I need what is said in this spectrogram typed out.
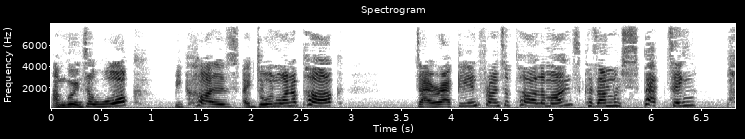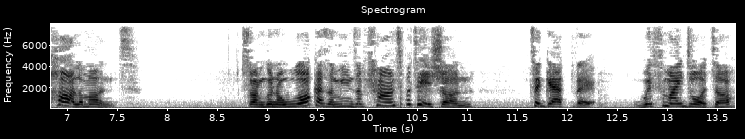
I'm going to walk because I don't want to park directly in front of Parliament because I'm respecting Parliament. So I'm going to walk as a means of transportation to get there with my daughter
